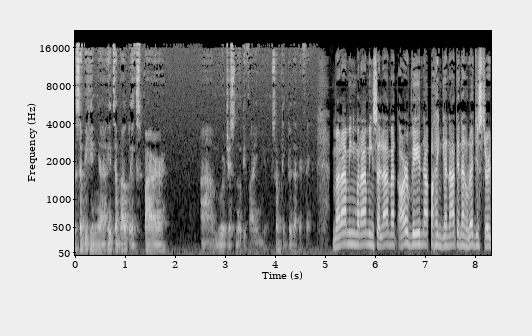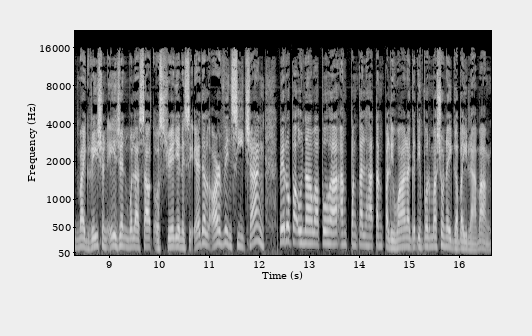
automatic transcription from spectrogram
sasabihin niya, it's about to expire um, we're just notifying you. Something to that effect. Maraming maraming salamat Arvin. Napakinggan natin ang registered migration agent mula South Australia na si Edel Arvin C. Chang. Pero paunawa po ha ang pangkalahatang paliwanag at impormasyon na igabay lamang.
